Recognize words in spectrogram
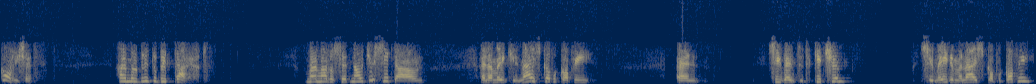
God, he said, I'm a little bit tired. My mother said, Now just sit down and I'll make you a nice cup of coffee. And she went to the kitchen. She made him a nice cup of coffee.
